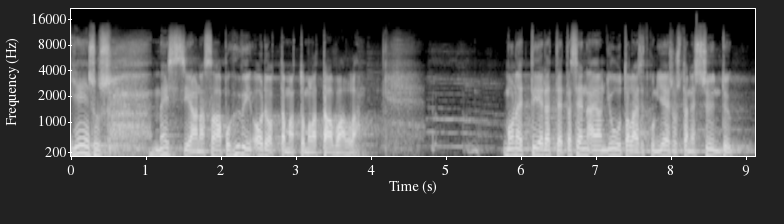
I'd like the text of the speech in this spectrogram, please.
Jeesus Messiaana saapui hyvin odottamattomalla tavalla. Monet tiedätte, että sen ajan juutalaiset, kun Jeesus tänne syntyi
